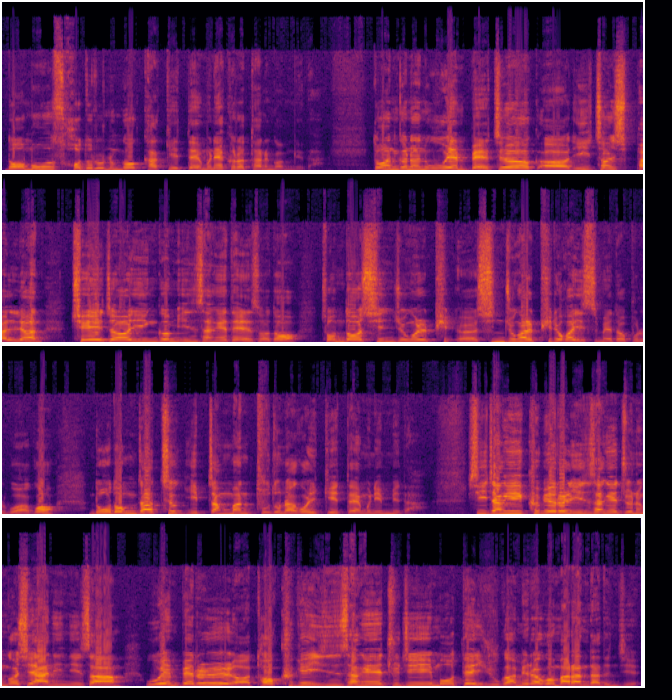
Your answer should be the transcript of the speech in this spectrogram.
너무 서두르는 것 같기 때문에 그렇다는 겁니다. 또한 그는 우엠페 즉 2018년 최저임금 인상에 대해서도 좀 더 신중을 어, 신중할 필요가 있음에도 불구하고 노동자 측 입장만 두둔하고 있기 때문입니다. 시장이 급여를 인상해 주는 것이 아닌 이상 우엠페를 어, 더 크게 인상해 주지 못해 유감이라고 말한다든지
